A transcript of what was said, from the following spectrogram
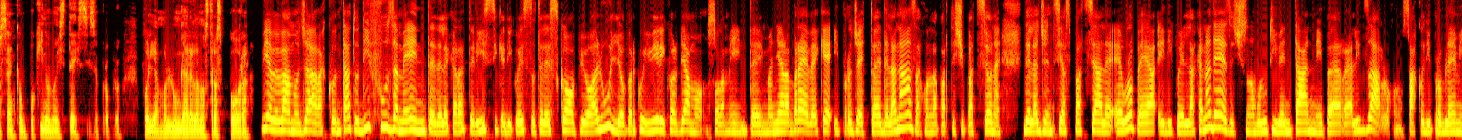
forse anche un pochino noi stessi, se proprio vogliamo allungare la nostra spora. Vi avevamo già raccontato diffusamente delle caratteristiche di questo telescopio a luglio, per cui vi ricordiamo solamente in maniera breve che il progetto è della NASA con la partecipazione dell'Agenzia Spaziale Europea e di quella canadese. Ci sono voluti vent'anni per realizzarlo con un sacco di problemi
